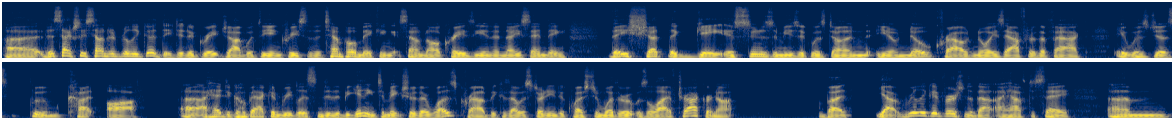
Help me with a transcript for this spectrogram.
uh, this actually sounded really good. They did a great job with the increase of the tempo, making it sound all crazy and a nice ending. They shut the gate as soon as the music was done. You know, no crowd noise after the fact. It was just boom, cut off. Uh, I had to go back and re-listen to the beginning to make sure there was crowd because I was starting to question whether it was a live track or not. But yeah, really good version of that, I have to say. Um,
